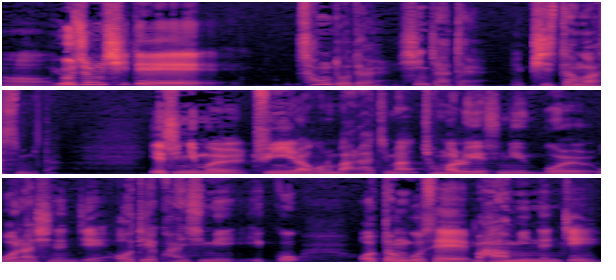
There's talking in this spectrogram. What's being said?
어, 요즘 시대의 성도들, 신자들 비슷한 것 같습니다. 예수님을 주인이라고는 말하지만 정말로 예수님 뭘 원하시는지 어디에 관심이 있고 어떤 곳에 마음이 있는지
